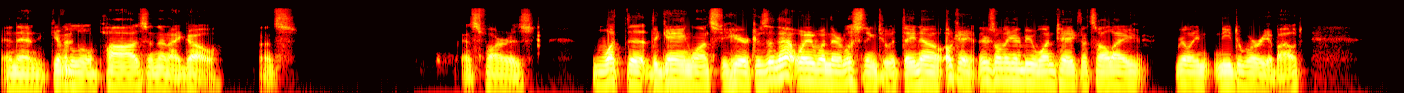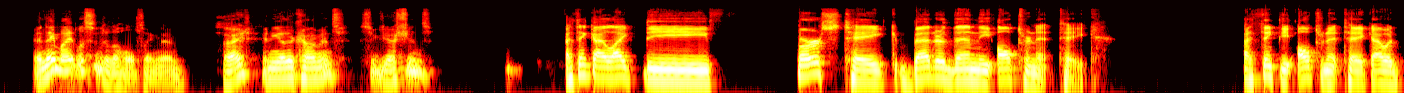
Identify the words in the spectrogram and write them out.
and then give it a little pause, and then I go. That's as far as what the the gang wants to hear because in that way when they're listening to it they know okay there's only going to be one take that's all i really need to worry about and they might listen to the whole thing then all right any other comments suggestions I think I like the first take better than the alternate take. I think the alternate take I would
